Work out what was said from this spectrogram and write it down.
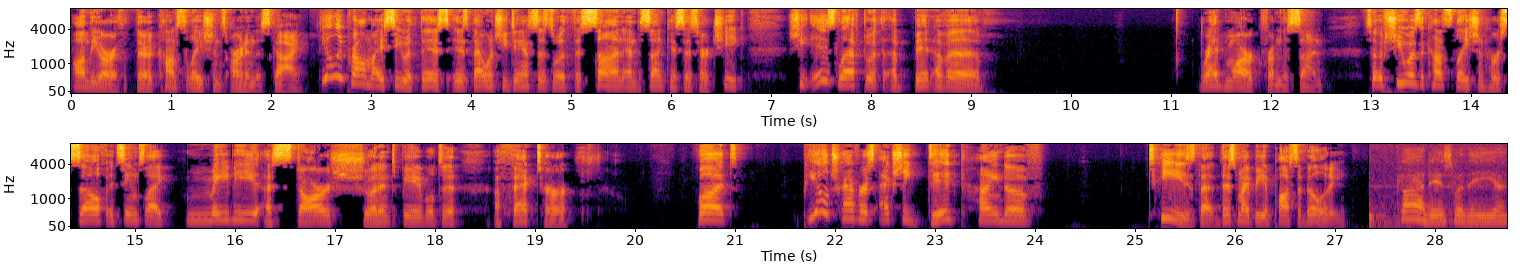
on the Earth, the constellations aren't in the sky. The only problem I see with this is that when she dances with the sun and the sun kisses her cheek, she is left with a bit of a red mark from the sun. So if she was a constellation herself, it seems like maybe a star shouldn't be able to affect her. But P.L. Travers actually did kind of tease that this might be a possibility. Pleiades were the uh,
